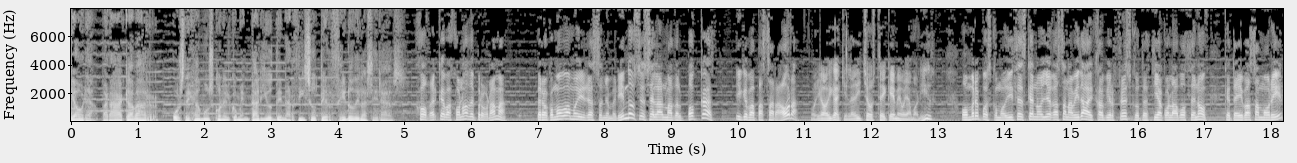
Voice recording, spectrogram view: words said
Y ahora, para acabar, os dejamos con el comentario de Narciso III de las Heras. Joder, qué bajona de programa. Pero ¿cómo va a morir el señor Merindo si es el alma del podcast? ¿Y qué va a pasar ahora? Oiga, oiga, ¿quién le ha dicho a usted que me voy a morir? Hombre, pues como dices que no llegas a Navidad y Javier Fresco te decía con la voz en off que te ibas a morir,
